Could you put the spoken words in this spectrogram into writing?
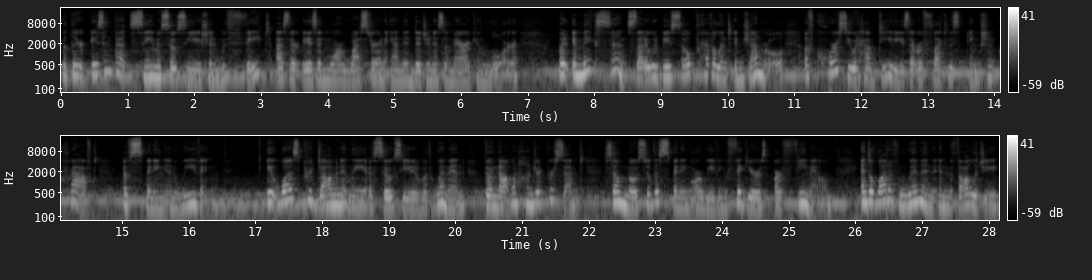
but there isn't that same association with fate as there is in more Western and Indigenous American lore. But it makes sense that it would be so prevalent in general. Of course, you would have deities that reflect this ancient craft of spinning and weaving. It was predominantly associated with women, though not 100%, so most of the spinning or weaving figures are female. And a lot of women in mythology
